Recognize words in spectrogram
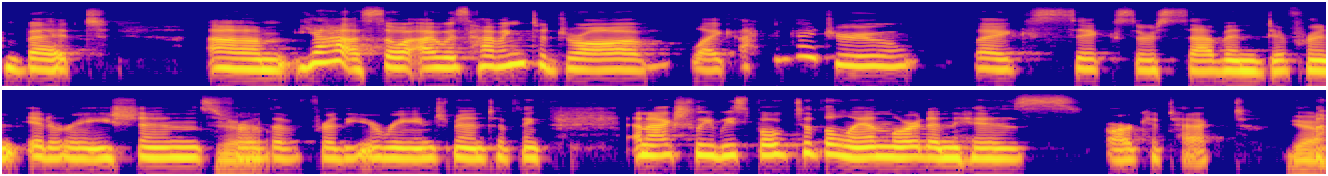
but um yeah so i was having to draw like i think i drew like six or seven different iterations Yeah. for the for the arrangement of things and actually we spoke to the landlord and his architect Yeah.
